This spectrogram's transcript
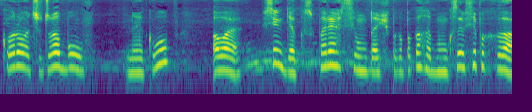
Коротше, це був не клуб, але всім дякую. Сперед, всім удачі, пока-пока, Максим, всім пока.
